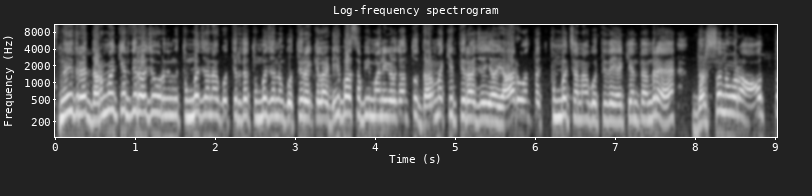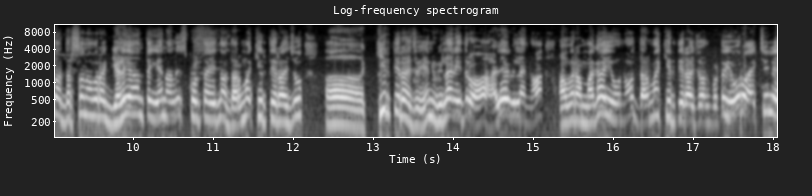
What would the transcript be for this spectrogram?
ಸ್ನೇಹಿತರೆ, ಧರ್ಮಕೀರ್ತಿ ರಾಜು ಅವರು ನಿಮ್ಗೆ ತುಂಬಾ ಜನ ಗೊತ್ತಿರುತ್ತೆ, ತುಂಬಾ ಜನ ಗೊತ್ತಿರೋಕ್ಕಿಲ್ಲ. ಡಿ ಬಾಸ್ ಅಭಿಮಾನಿಗಳಿಗಂತೂ ಧರ್ಮಕೀರ್ತಿ ಯ- ಯಾರು ಅಂತ ತುಂಬಾ ಚೆನ್ನಾಗಿ ಗೊತ್ತಿದೆ. ಯಾಕೆ ಅಂತಂದ್ರೆ, ದರ್ಶನ್ ಅವರ ಆಪ್ತ, ದರ್ಶನ್ ಅವರ ಗೆಳೆಯ ಅಂತ ಏನ್ ಅನಿಸ್ಕೊಳ್ತಾ ಇದ್ನೋ, ಧರ್ಮಕೀರ್ತಿ ಕೀರ್ತಿರಾಜು ಆ ಕೀರ್ತಿರಾಜು ಏನ್ ವಿಲನ್ ಇದ್ರು ಹಳೆ ವಿಲನ್ ಅವರ ಮಗ ಇವನು ಧರ್ಮ ಕೀರ್ತಿರಾಜು ಅಂದ್ಬಿಟ್ಟು ಇವರು ಆಕ್ಚುಲಿ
